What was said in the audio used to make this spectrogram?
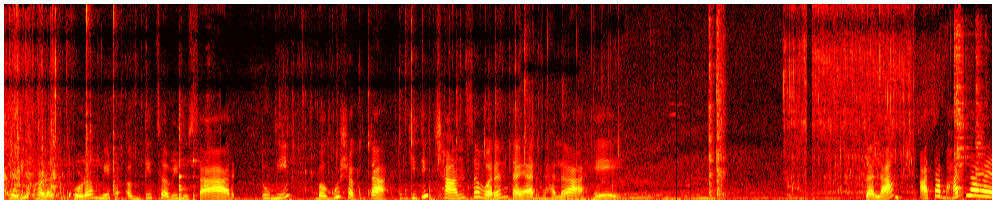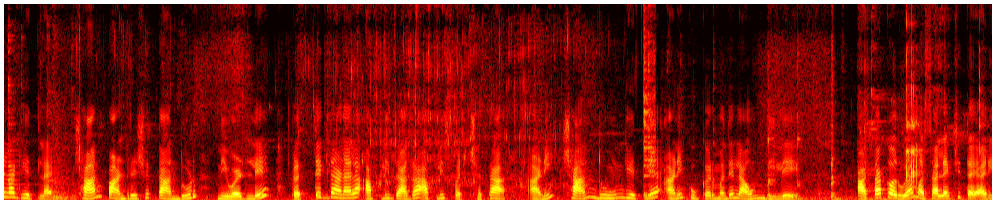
थोडी हळद थोडं मीठ अगदी चवीनुसार. तुम्ही बघू शकता किती छानसं वरण तयार झालं आहे. चला आता भात लावायला घेतलाय. छान पांढरेशे तांदूळ निवडले. प्रत्येक दाण्याला आपली जागा आपली स्वच्छता. आणि छान धुवून घेतले आणि कुकरमध्ये लावून दिले. आता करूया मसाल्याची तयारी.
